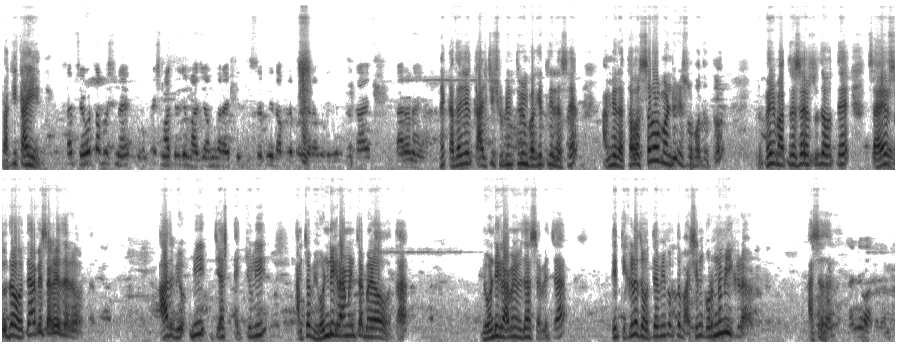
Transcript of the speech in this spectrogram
बाकी काही नाही. साहेब शेवटचा प्रश्न आहे. रुपेश म्हात्रे जे माजी आमदार आहेत ते दिसत नाहीत आपल्या प्रचारामध्ये. नेमकं काय कारण आहे? नाही कदाचित कालची शूटिंग तुम्ही बघितली नसेल. आम्ही रथावर सर्व मंडळी सोबत होतो. रुपेश म्हात्रे साहेब सुद्धा होते साहेब सुद्धा होते. आम्ही सगळे जण होतो. आज भिव- मी जस्ट ऍक्च्युली आमचा भिवंडी ग्रामीणचा मेळावा होता. भिवंडी ग्रामीण विधानसभेचा. ते तिकडेच होते. मी फक्त भाषण करून मी इकडे आलो. असं झालं. धन्यवाद.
